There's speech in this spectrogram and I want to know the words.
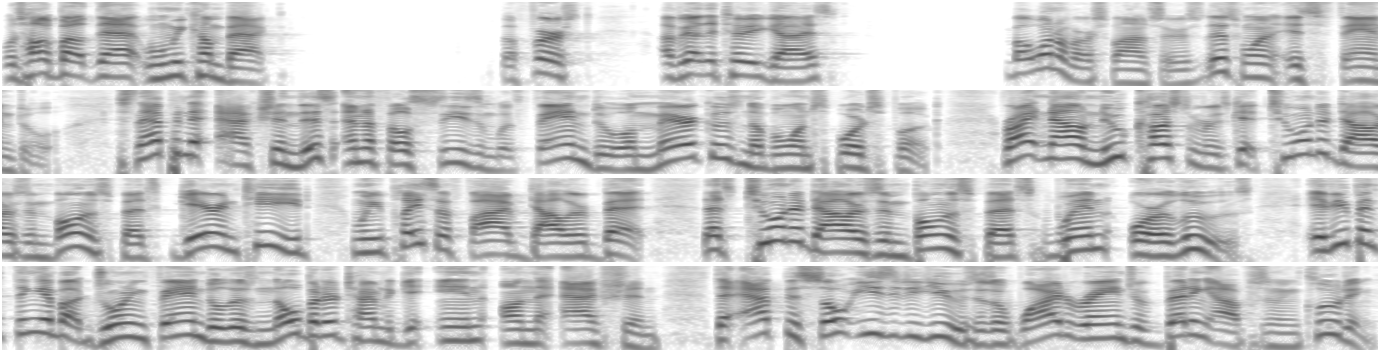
We'll talk about that when we come back. But first, I've got to tell you guys about one of our sponsors. This one is FanDuel. Snap into action this NFL season with FanDuel, America's number one sports book. Right now, new customers get $200 in bonus bets guaranteed when you place a $5 bet. That's $200 in bonus bets, win or lose. If you've been thinking about joining FanDuel, there's no better time to get in on the action. The app is so easy to use. There's a wide range of betting options, including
